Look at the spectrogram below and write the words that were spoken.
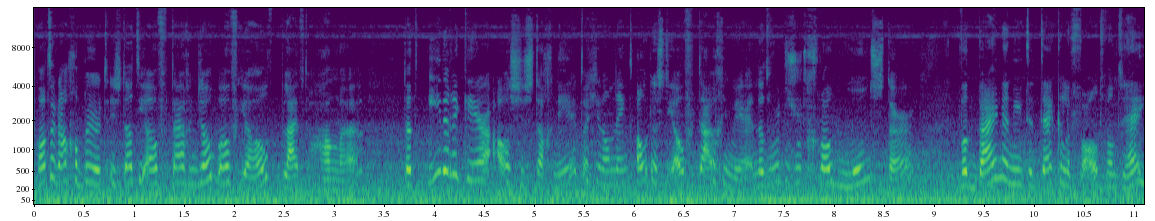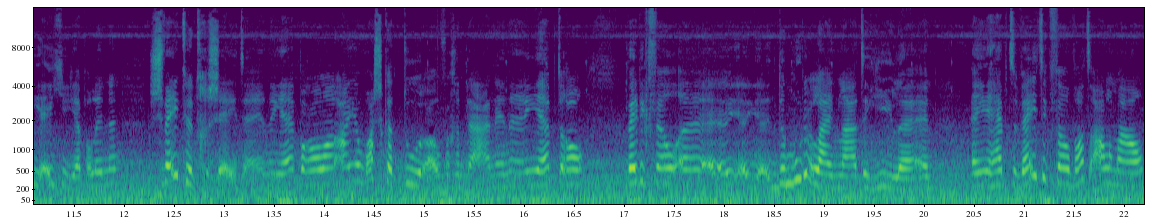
Wat er dan gebeurt, is dat die overtuiging zo boven je hoofd blijft hangen. Dat iedere keer als je stagneert, dat je dan denkt, oh, dat is die overtuiging weer. En dat wordt een soort groot monster wat bijna niet te tackelen valt. Want hé, jeetje, je hebt al in een zweethut gezeten. En je hebt er al een ayahuasca-tour over gedaan. En uh, je hebt er al, weet ik veel, uh, de moederlijn laten healen. En, en je hebt, weet ik veel, wat allemaal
